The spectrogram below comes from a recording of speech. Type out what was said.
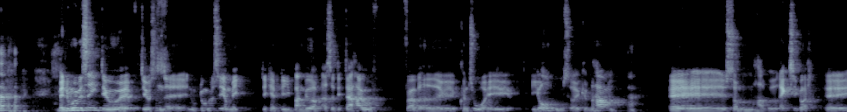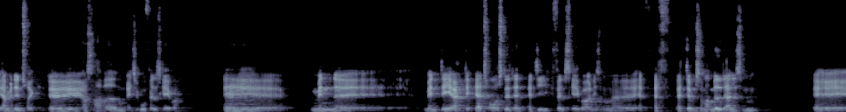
Men nu må vi se, det er jo, øh, det er jo sådan, øh, nu, nu må vi se, om ikke det kan blive banket op. Altså det, der har jo før været øh, kontor i, i Aarhus og i København, ja. øh, som har gået rigtig godt, øh, er mit indtryk, øh, og som har været nogle rigtig gode fællesskaber. Øh, men, øh, men det er, det, jeg tror også lidt, at, at de fællesskaber, ligesom, øh, at, at, at dem, som er med der, ligesom, øh,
